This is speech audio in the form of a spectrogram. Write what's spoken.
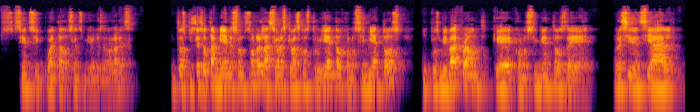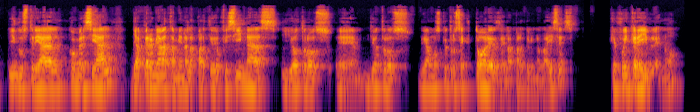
150, 200 millones de dólares. Entonces, pues eso también son, son relaciones que vas construyendo, conocimientos, y pues mi background, que conocimientos de residencial, industrial, comercial, ya permeaba también a la parte de oficinas y otros, eh, y otros, digamos que otros sectores de la parte de bienes raíces, que fue increíble, ¿no?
